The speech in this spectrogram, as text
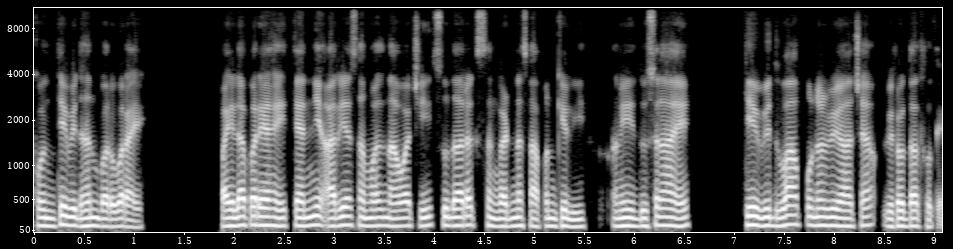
कोणते विधान बरोबर आहे? पहिला पर्याय आहे त्यांनी आर्य समाज नावाची सुधारक संघटना स्थापन केली आणि दुसरा आहे ते विधवा पुनर्विवाहाच्या विरोधात होते.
